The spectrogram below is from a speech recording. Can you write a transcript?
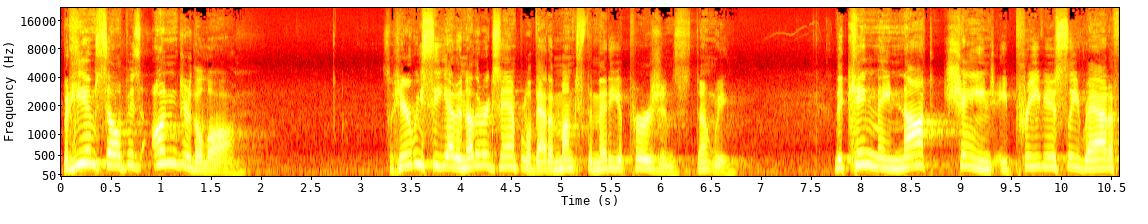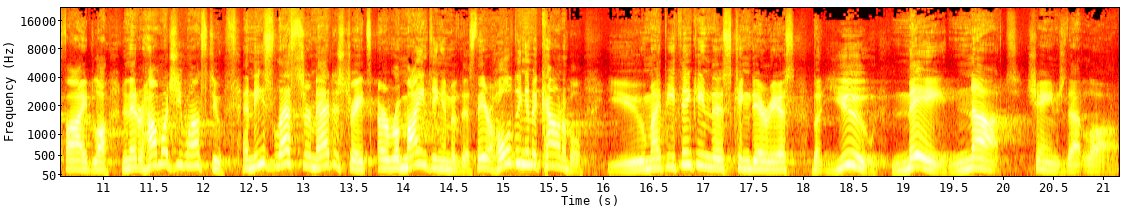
But he himself is under the law. So here we see yet another example of that amongst the Medo Persians, don't we? The king may not change a previously ratified law, no matter how much he wants to. And these lesser magistrates are reminding him of this. They are holding him accountable. You might be thinking this, King Darius, but you may not change that law.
